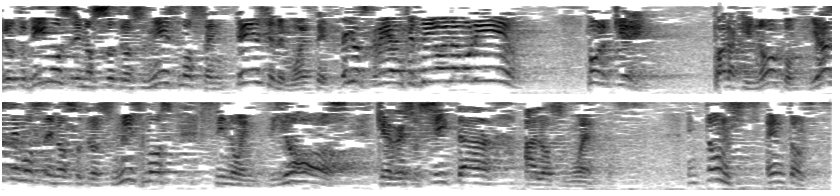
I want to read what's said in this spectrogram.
Pero tuvimos en nosotros mismos sentencia de muerte. Ellos creían que se iban a morir. ¿Por qué? Para que no confiásemos en nosotros mismos, sino en Dios que resucita a los muertos. Entonces, entonces,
